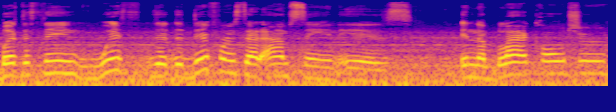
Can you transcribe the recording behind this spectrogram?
But the thing with the, the difference that i'm seeing is in the black culture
